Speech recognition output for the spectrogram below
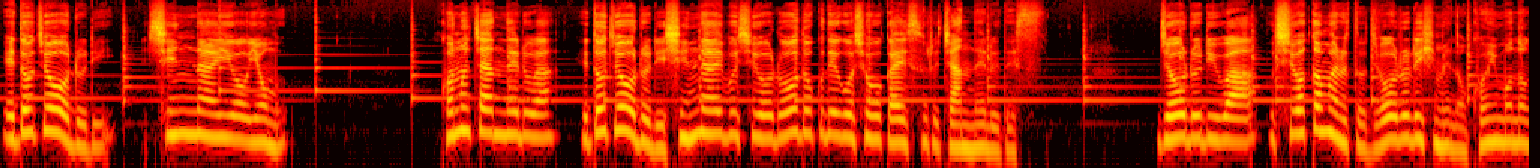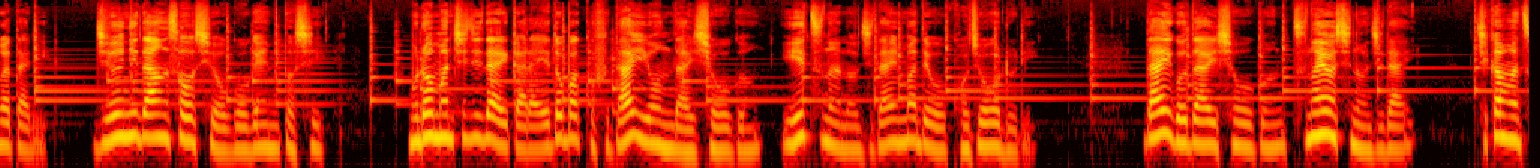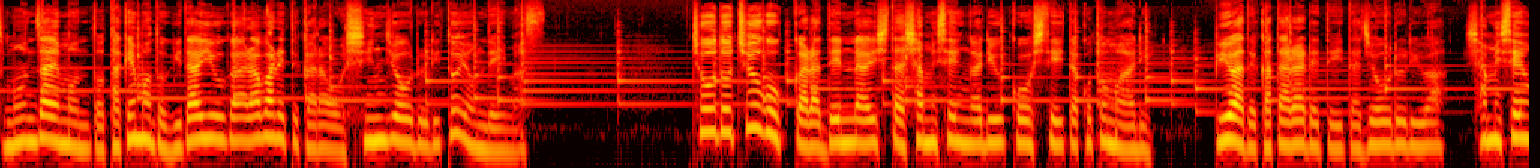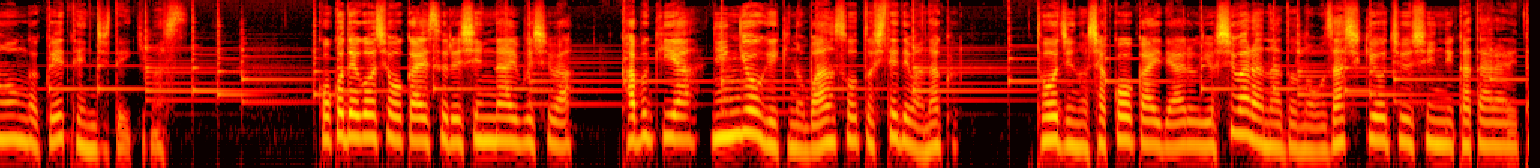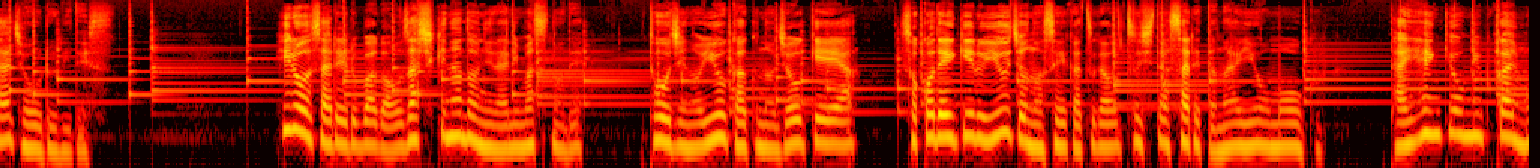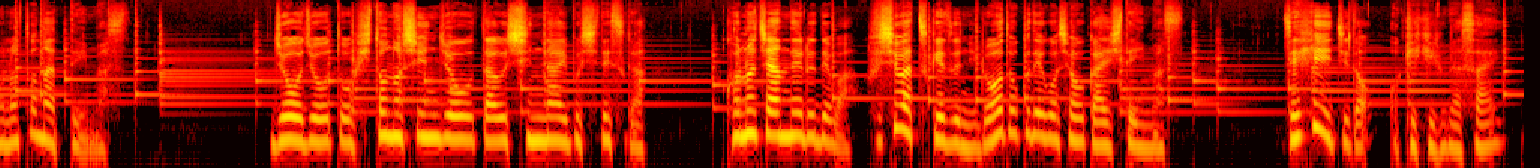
江戸浄瑠璃信内を読む。このチャンネルは江戸浄瑠璃信内節を朗読でご紹介するチャンネルです。浄瑠璃は牛若丸と浄瑠璃姫の恋物語十二段宗師を語源とし室町時代から江戸幕府第四代将軍家綱の時代までを古浄瑠璃第五代将軍綱吉の時代近松門左衛門と竹本義太夫が現れてからを新浄瑠璃と呼んでいます。ちょうど中国から伝来した三味線が流行していたこともあり琵琶で語られていた浄瑠璃は三味線音楽へ転じていきます。ここでご紹介する新内節は歌舞伎や人形劇の伴奏としてではなく当時の社交界である吉原などのお座敷を中心に語られた浄瑠璃です。披露される場がお座敷などになりますので当時の遊郭の情景やそこで生きる遊女の生活が映し出された内容も多く大変興味深いものとなっています。上々と人の心情を歌う信内節ですがこのチャンネルでは節はつけずに朗読でご紹介しています。ぜひ一度お聴きください。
